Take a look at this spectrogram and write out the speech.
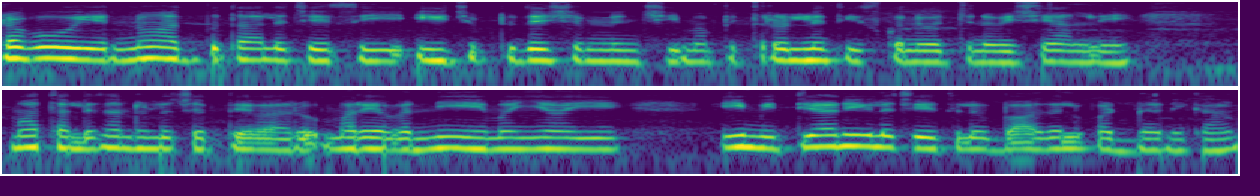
ప్రభువు ఎన్నో అద్భుతాలు చేసి ఈజిప్టు దేశం నుంచి మా పితరుల్ని తీసుకొని వచ్చిన విషయాల్ని మా తల్లిదండ్రులు చెప్పేవారు. మరి అవన్నీ ఏమయ్యాయి? ఈ మిథ్యానీయుల చేతిలో బాధలు పడ్డానిక?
